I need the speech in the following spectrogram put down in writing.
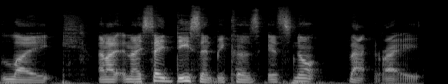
like, and I and I say decent because it's not that great.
